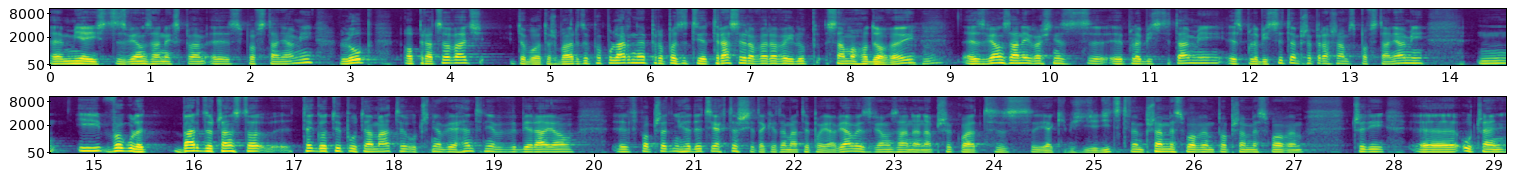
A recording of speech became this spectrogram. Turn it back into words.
E, miejsc związanych z, e, z powstaniami lub opracować to było też bardzo popularne, propozycje trasy rowerowej lub samochodowej mhm. E, związanej właśnie z plebiscytami, z plebiscytem, przepraszam, z powstaniami i w ogóle bardzo często tego typu tematy uczniowie chętnie wybierają. W poprzednich edycjach też się takie tematy pojawiały, związane na przykład z jakimś dziedzictwem przemysłowym, poprzemysłowym, czyli uczeń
